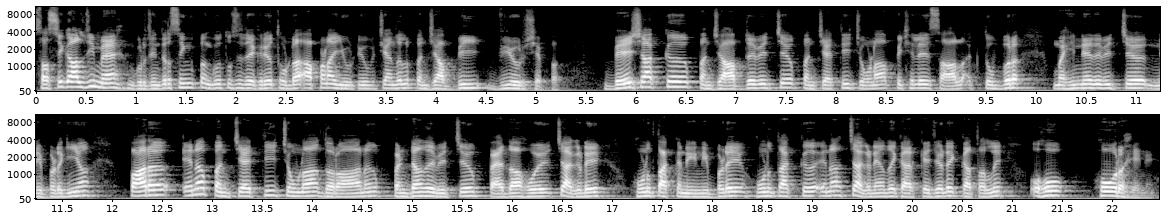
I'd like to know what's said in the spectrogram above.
ਸਤਿ ਸ਼੍ਰੀ ਅਕਾਲ ਜੀ, ਮੈਂ ਗੁਰਜਿੰਦਰ ਸਿੰਘ ਭੰਗੂ। ਤੁਸੀਂ ਦੇਖ ਰਹੇ ਹੋ ਤੁਹਾਡਾ ਆਪਣਾ YouTube ਚੈਨਲ ਪੰਜਾਬੀ ਵਿਊਅਰਸ਼ਿਪ। ਬੇਸ਼ੱਕ ਪੰਜਾਬ ਦੇ ਵਿੱਚ ਪੰਚਾਇਤੀ ਚੋਣਾਂ ਪਿਛਲੇ ਸਾਲ ਅਕਤੂਬਰ ਮਹੀਨੇ ਦੇ ਵਿੱਚ ਨਿਬੜ ਗਈਆਂ, ਪਰ ਇਹਨਾਂ ਪੰਚਾਇਤੀ ਚੋਣਾਂ ਦੌਰਾਨ ਪਿੰਡਾਂ ਦੇ ਵਿੱਚ ਪੈਦਾ ਹੋਏ ਝਗੜੇ ਹੁਣ ਤੱਕ ਨਹੀਂ ਨਿਬੜੇ। ਹੁਣ ਤੱਕ ਇਹਨਾਂ ਝਗੜਿਆਂ ਦੇ ਕਰਕੇ ਜਿਹੜੇ ਕਤਲ ਨੇ, ਉਹ ਹੋ ਰਹੇ ਨੇ।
